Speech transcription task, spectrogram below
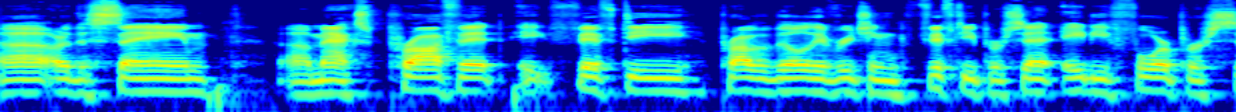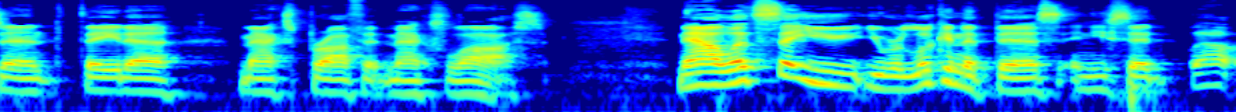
uh, are the same. Uh, max profit 850, probability of reaching 50%, 84%, theta, max profit, max loss. Now, let's say you, you were looking at this and you said, well,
